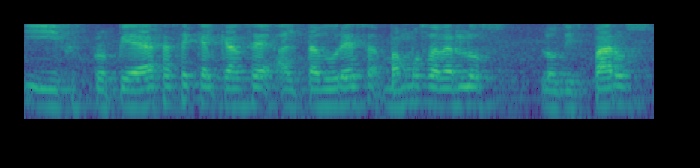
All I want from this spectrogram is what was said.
y sus propiedades hace que alcance alta dureza. Vamos a ver los, los disparos.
